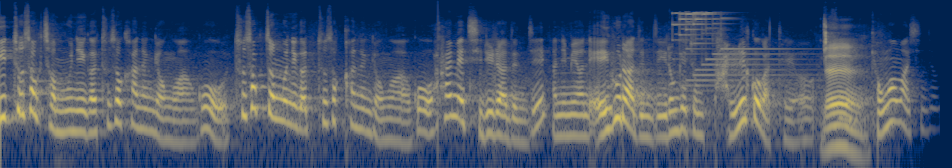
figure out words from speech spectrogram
비투석 전문의가 투석하는 경우하고 투석 전문의가 투석하는 경우하고 삶의 질이라든지 아니면 애후라든지 이런 게 좀 다를 것 같아요. 네. 경험하신 적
